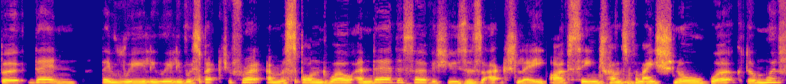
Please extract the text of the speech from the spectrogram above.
But then they really, really respect you for it and respond well. And they're the service users actually I've seen transformational work done with.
